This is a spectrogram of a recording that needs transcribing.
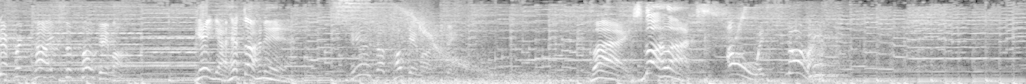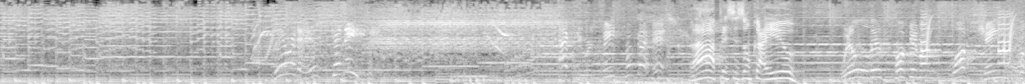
different types of Pokemon. Gengar, retorne. Here's a Pokemon thing. Vai, Snorlax. Oh, it's Snorlax. Kinesis. Accuracy took a hit. Ah, precisão caiu. Will this Pokemon swap change the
